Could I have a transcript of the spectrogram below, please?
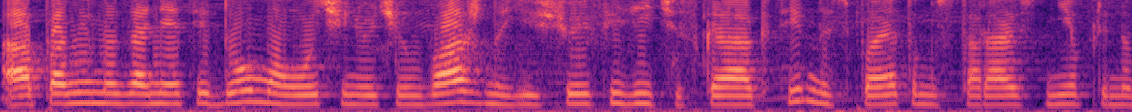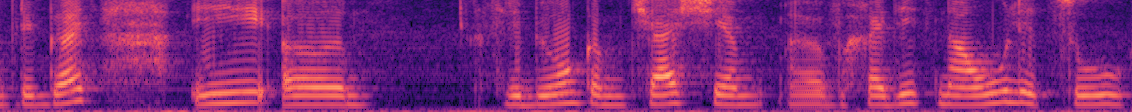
э, помимо занятий дома, очень-очень важно еще и физическая активность, поэтому стараюсь не пренапрягать и э, с ребенком чаще э, выходить на улицу,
